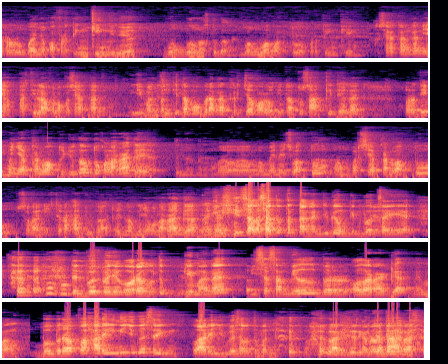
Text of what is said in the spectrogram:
Terlalu banyak overthinking gitu ya. buang-buang waktu banget. Buang-buang waktu overthinking. Kesehatan kan ya pastilah kalau kesehatan gimana sih? Kita mau berangkat kerja kalau kita tuh sakit ya kan. Berarti menyiapkan waktu juga untuk olahraga ya. benar-benar Me- memanage waktu, mempersiapkan waktu selain istirahat juga ada yang namanya olahraga. Nah ya kan? ini salah satu tantangan juga mungkin buat Iya. saya dan buat banyak orang untuk gimana bisa sambil berolahraga. Memang beberapa hari ini juga sering lari juga sama teman. lari dari Karena udah kenyataan. ngerasa,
